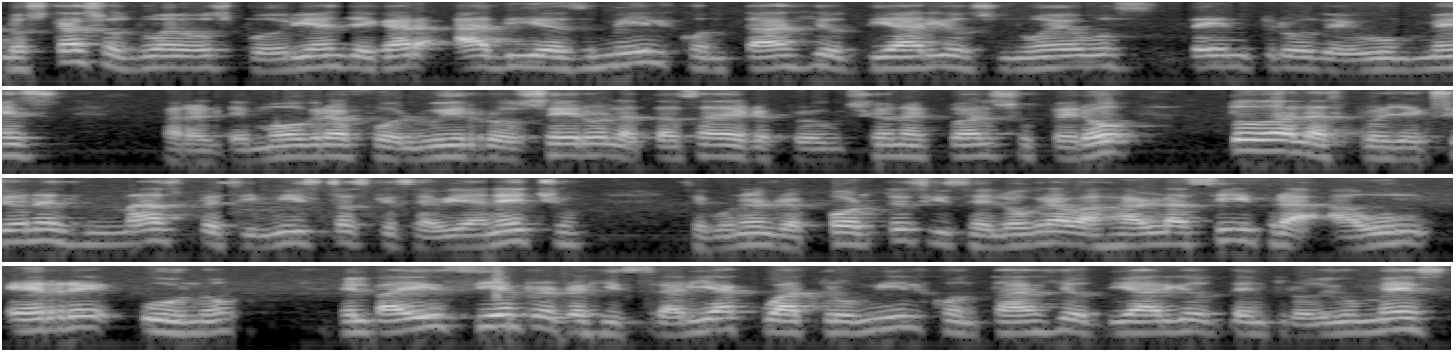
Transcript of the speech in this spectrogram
los casos nuevos podrían llegar a 10.000 contagios diarios nuevos dentro de un mes. Para el demógrafo Luis Rosero, la tasa de reproducción actual superó todas las proyecciones más pesimistas que se habían hecho. Según el reporte, si se logra bajar la cifra a un R1, el país siempre registraría 4.000 contagios diarios dentro de un mes,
